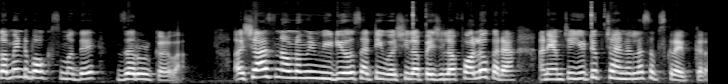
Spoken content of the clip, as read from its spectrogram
कमेंट बॉक्समध्ये जरूर कळवा. अशाच नवनवीन व्हिडिओसाठी वशिला पेजला फॉलो करा आणि आमच्या यूट्यूब चॅनलला सबस्क्राईब करा.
